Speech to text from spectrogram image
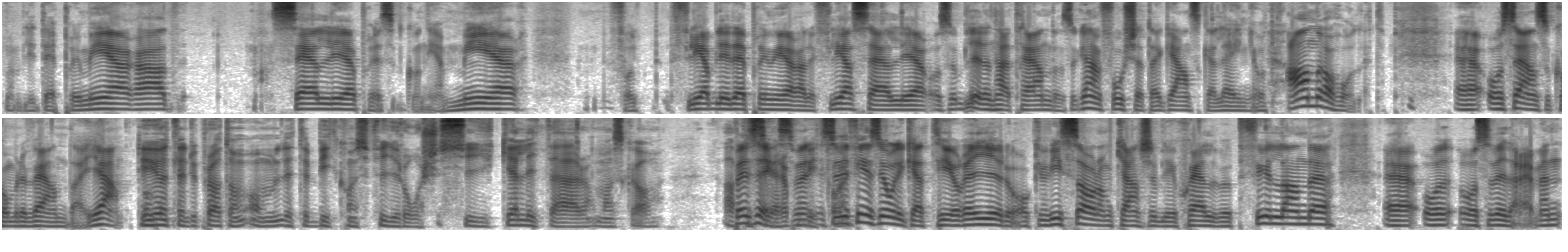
man blir deprimerad, man säljer, priset går ner mer, folk, fler blir deprimerade, fler säljer och så blir den här trenden så kan den fortsätta ganska länge åt andra hållet. Eh, och sen så kommer det vända igen. Det är egentligen, du pratar om, om lite bitcoins fyraårscykel lite här om man ska Precis, men, så det finns ju olika teorier då och vissa av dem kanske blir självuppfyllande eh, och, och så vidare. Men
